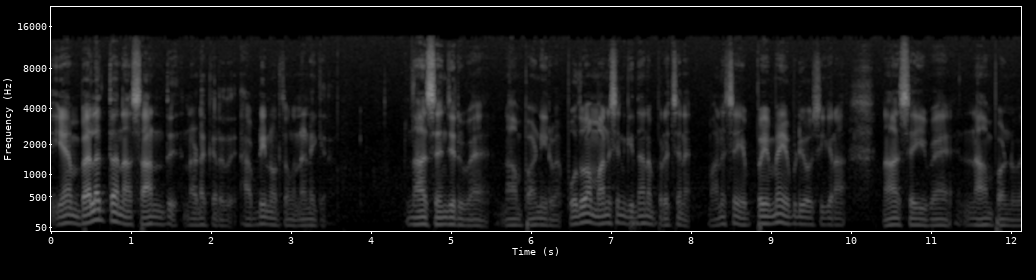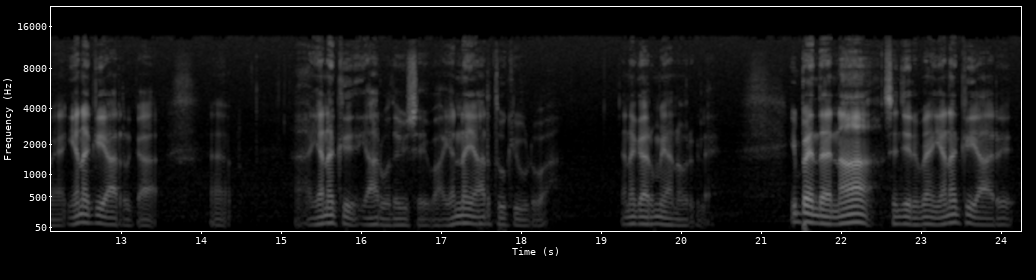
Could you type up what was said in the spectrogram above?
என் பலத்தை நான் சார்ந்து நடக்கிறது அப்படின்னு ஒருத்தவங்க நினைக்கிறேன் நான் செஞ்சிருவேன் நான் பண்ணிடுவேன் பொதுவாக மனுஷனுக்கு இதான பிரச்சனை. மனுஷன் எப்பயுமே எப்படி யோசிக்கிறான்? நான் செய்வேன் நான் பண்ணுவேன். எனக்கு யார் இருக்கா? எனக்கு யார் உதவி செய்வா? என்னை யார் தூக்கி விடுவா? எனக்கு அருமையானவர்களே. இப்போ இந்த நான் செஞ்சிருவேன் எனக்கு யார்?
